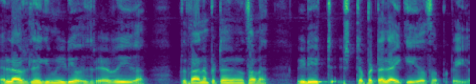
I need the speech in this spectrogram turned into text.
എല്ലാവരിലേക്കും വീഡിയോ ഷെയർ ചെയ്യുക. പ്രധാനപ്പെട്ട ന്യൂസാണ് വീഡിയോ ഇഷ്ട- ഇഷ്ടപ്പെട്ട ലൈക്ക് ചെയ്യുക സപ്പോർട്ട് ചെയ്യുക.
